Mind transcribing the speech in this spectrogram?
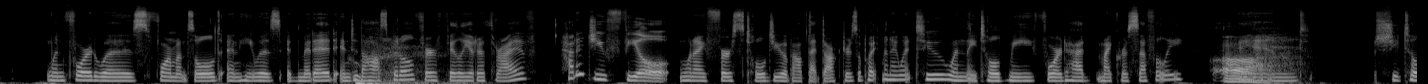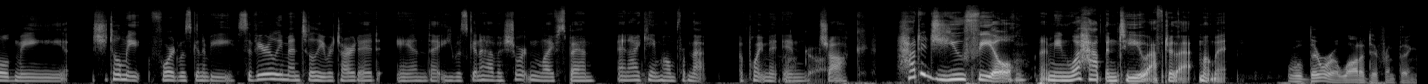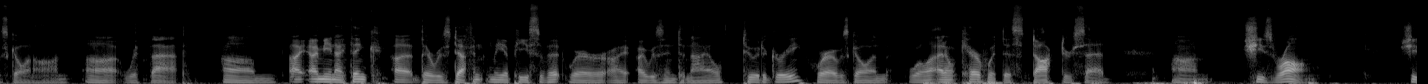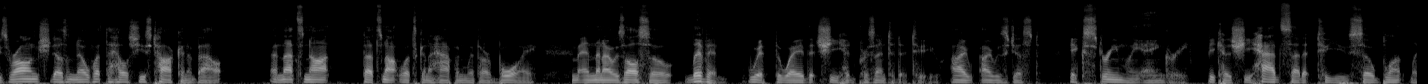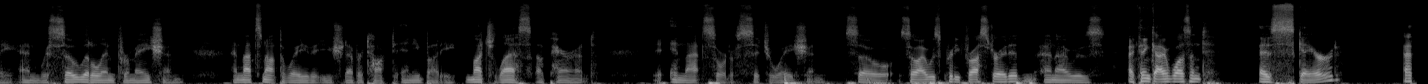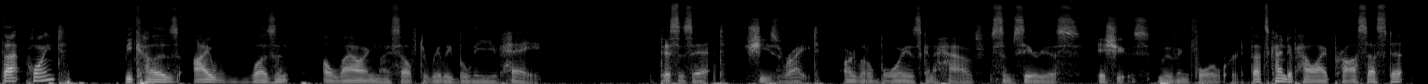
when Ford was four months old and he was admitted into the hospital for failure to thrive. How did you feel when I first told you about that doctor's appointment I went to when they told me Ford had microcephaly? Uh. And she told me she told me Ford was going to be severely mentally retarded and that he was going to have a shortened lifespan. And I came home from that appointment oh, in God. shock. How did you feel? I mean, what happened to you after that moment? Well, there were a lot of different things going on uh, with that. Um, I, I, mean, I think uh, there was definitely a piece of it where I, I was in denial to a degree, where I was going, well, I don't care what this doctor said. Um, she's wrong. She's wrong. She doesn't know what the hell she's talking about and that's not that's not what's going to happen with our boy. And then I was also livid with the way that she had presented it to you. I, I was just extremely angry because she had said it to you so bluntly and with so little information. And that's not the way that you should ever talk to anybody, much less a parent in that sort of situation. So so I was pretty frustrated and I was I think I wasn't as scared at that point because I wasn't allowing myself to really believe hey, this is it. She's right. Our little boy is going to have some serious issues moving forward. That's kind of how I processed it.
